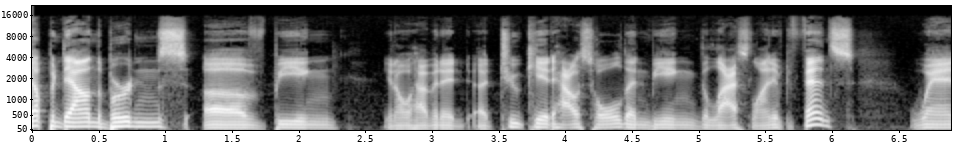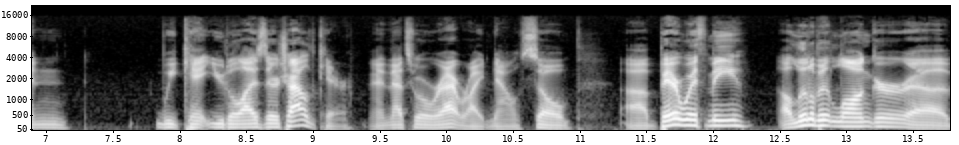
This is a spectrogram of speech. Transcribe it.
up and down, the burdens of being, you know, having a, a two kid household and being the last line of defense when we can't utilize their childcare, and that's where we're at right now. So uh, bear with me a little bit longer. Uh,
